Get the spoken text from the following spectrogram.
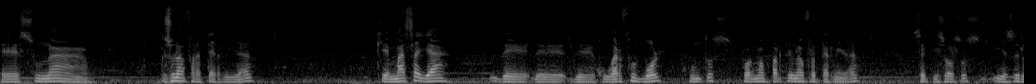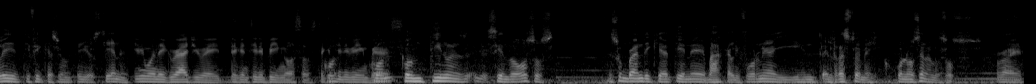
Es una, es una fraternidad que más allá de, de- de jugar fútbol juntos, forman parte de una fraternidad, Cetis Osos, y esa es la identificación que ellos tienen. Even when they graduate, they continue being Osos, they Con- continue being con- Bears. continúan siendo Osos. Es un brandy que ya tiene Baja California y en el resto de México conocen a los Osos. Right.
